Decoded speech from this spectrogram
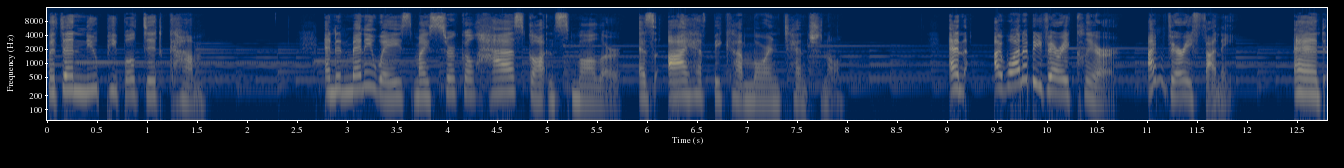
But then new people did come. And in many ways, my circle has gotten smaller as I have become more intentional. And I want to be very clear I'm very funny. And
